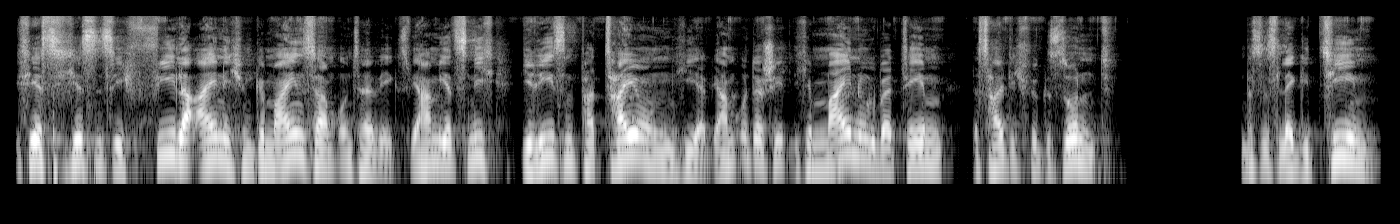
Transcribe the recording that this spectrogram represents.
hier, hier sind sich viele einig und gemeinsam unterwegs. Wir haben jetzt nicht die Riesenparteiungen hier. Wir haben unterschiedliche Meinungen über Themen. Das halte ich für gesund. Und das ist legitim.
